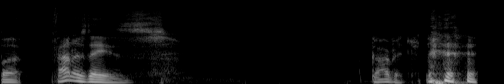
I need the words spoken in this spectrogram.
but founders day is garbage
